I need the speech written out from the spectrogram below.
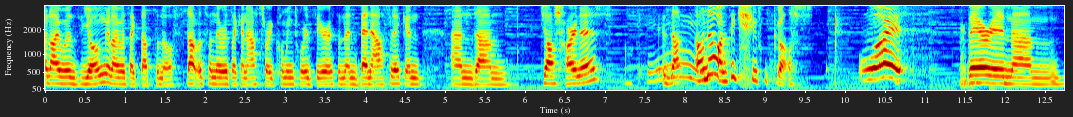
when I was young, and I was like, "That's enough." That was when there was like an asteroid coming towards the Earth, and then Ben Affleck and and um, Josh Hartnett. Okay. Is that? Oh no, I'm thinking. Gosh, What? they're in um,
